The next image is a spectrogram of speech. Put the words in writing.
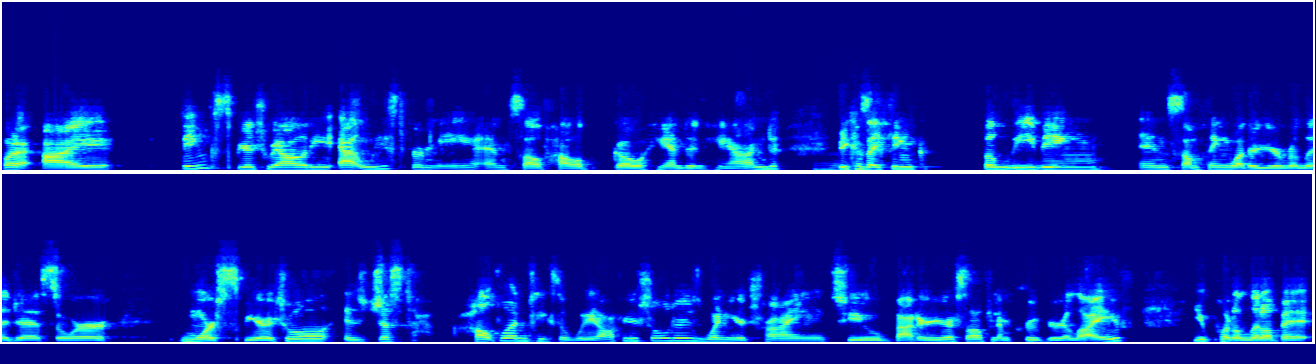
but I think spirituality, at least for me, and self help go hand in hand mm-hmm. because I think believing in something, whether you're religious or more spiritual, is just helpful and takes a weight off your shoulders when you're trying to better yourself and improve your life. You put a little bit,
